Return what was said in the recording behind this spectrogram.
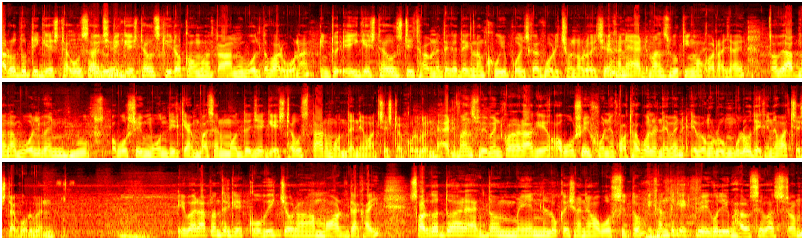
আরও দুটি গেস্ট হাউস আছে। দুটি গেস্ট হাউস কীরকম তা আমি বলতে পারব না। কিন্তু এই গেস্ট হাউসটি সামনে থেকে দেখলাম খুবই পরিষ্কার পরিচ্ছন্ন রয়েছে। এখানে অ্যাডভান্স বুকিংও করা যায়। তবে আপনারা বলবেন অবশ্যই মন্দির ক্যাম্পাসের মধ্যে যে গেস্ট হাউস তার মধ্যে নেওয়ার চেষ্টা করবেন। অ্যাডভান্স পেমেন্ট করার আগে অবশ্যই ফোনে কথা বলে নেবেন এবং রুমগুলোও দেখে নেওয়ার চেষ্টা করবেন। এবার আপনাদেরকে কবির চৌরাহা মঠ দেখাই। স্বর্গদ্বার একদম মেন লোকেশনে অবস্থিত। এখান থেকে একটু এগুলি ভারত সেবাশ্রম,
